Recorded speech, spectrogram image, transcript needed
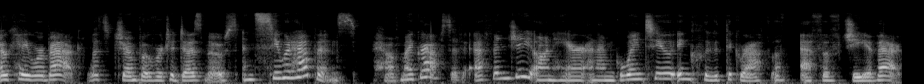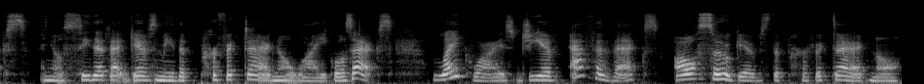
Okay, we're back. Let's jump over to Desmos and see what happens. I have my graphs of f and g on here, and I'm going to include the graph of f of g of x. And you'll see that that gives me the perfect diagonal y equals x. Likewise, g of f of x also gives the perfect diagonal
